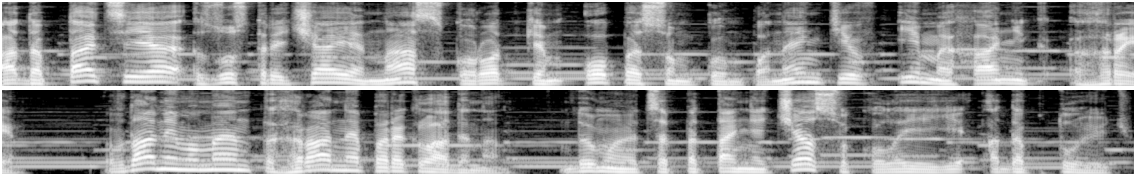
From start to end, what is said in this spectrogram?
Адаптація зустрічає нас коротким описом компонентів і механік гри. В даний момент гра не перекладена. Думаю, це питання часу, коли її адаптують.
